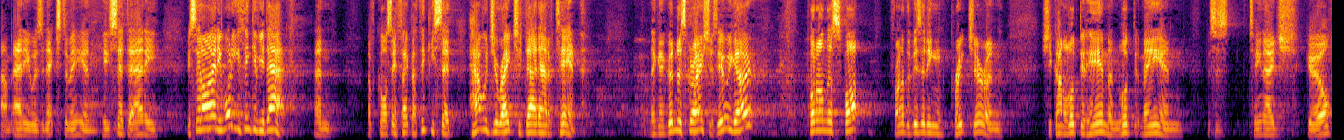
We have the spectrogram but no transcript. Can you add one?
Um, Annie was next to me, and he said to Annie, he said, Oh, Annie, what do you think of your dad? And of course, in fact, I think he said, How would you rate your dad out of 10? Thinking, goodness gracious, here we go put on the spot in front of the visiting preacher, and she kind of looked at him and looked at me, and this is teenage girl,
